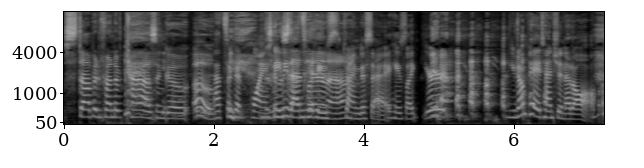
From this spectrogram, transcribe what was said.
stop in front of cars and go, "Oh, That's a good point. Maybe that's what he's now." trying to say. He's like, you're you don't pay attention at all.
